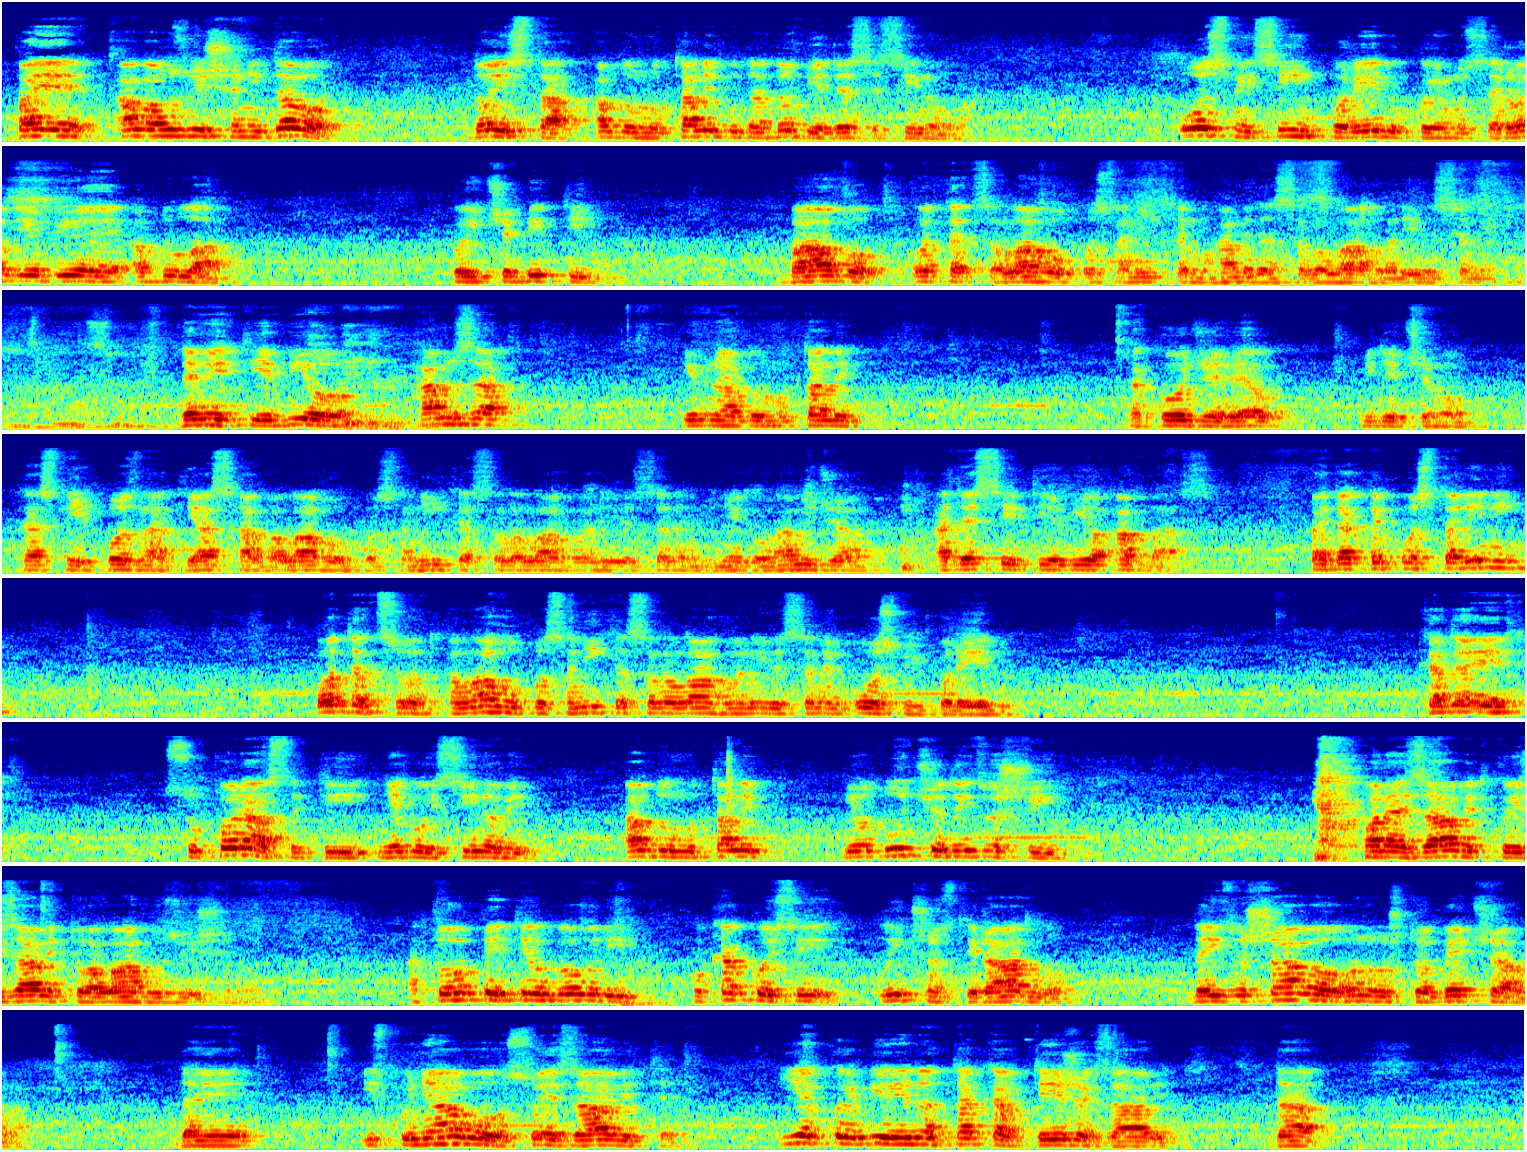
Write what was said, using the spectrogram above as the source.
Pa je Allah uzvišeni dao doista Abdul Mutalibu da dobije deset sinova osmi sin po redu koji mu se rodio bio je Abdullah, koji će biti babo, otac Allahov poslanika Muhameda sallallahu alaihi wa sallam. Deveti je bio Hamza ibn Abdul Mutalib, također, jel, vidjet ćemo kasnije poznati ashab Allahov poslanika sallallahu alaihi wa sallam i njegov amidža, a deseti je bio Abbas. Pa je dakle po starini otac od Allahov poslanika sallallahu alaihi wa sallam osmi po redu kada je su porasli ti njegovi sinovi, Abdul Mutalib je odlučio da izvrši onaj zavet koji je zavet u Allahu uzvišeno. A to opet jel govori o kakvoj se ličnosti radilo, da je izvršavao ono što obećava, da je ispunjavao svoje zavite, iako je bio jedan takav težak zavet, da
